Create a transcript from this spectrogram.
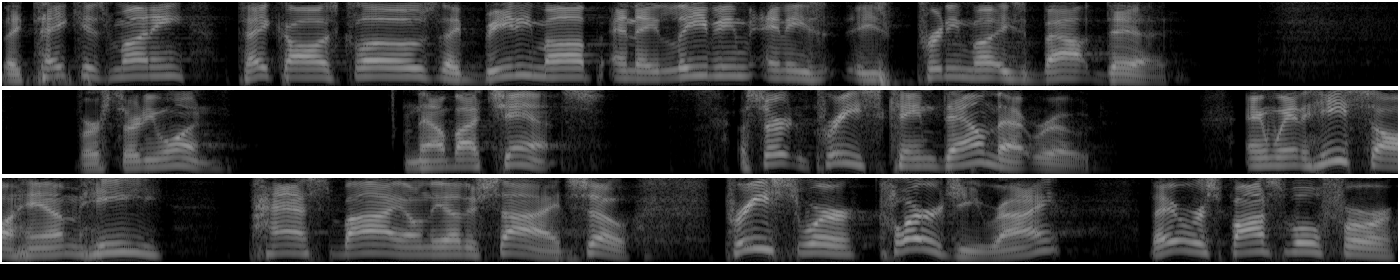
They take his money, take all his clothes, they beat him up, and they leave him, and he's, he's pretty much he's about dead. Verse 31. Now, by chance, a certain priest came down that road, and when he saw him, he passed by on the other side. So, priests were clergy, right? They were responsible for,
